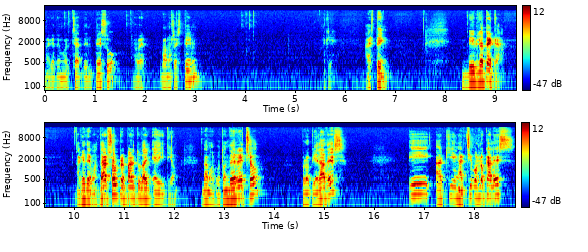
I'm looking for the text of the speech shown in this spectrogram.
Aquí tengo el chat de Intesu. A ver, vamos a Steam. Aquí, a Steam. Biblioteca. Aquí tenemos Dark Souls Prepare to Die Edition. Damos botón derecho, propiedades, y aquí en archivos locales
